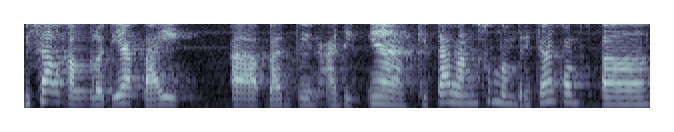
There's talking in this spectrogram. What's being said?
misal kalau dia baik uh, bantuin adiknya, kita langsung memberikan uh,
